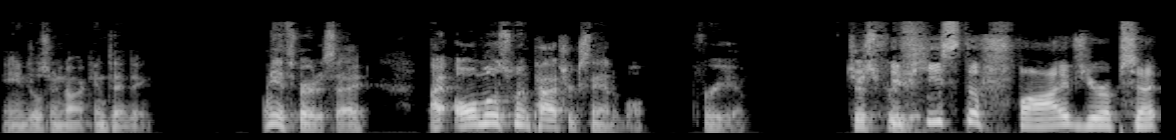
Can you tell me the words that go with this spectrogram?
the Angels are not contending. I think it's fair to say. I almost went Patrick Sandoval for you, just for If you. he's the five, you're upset.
